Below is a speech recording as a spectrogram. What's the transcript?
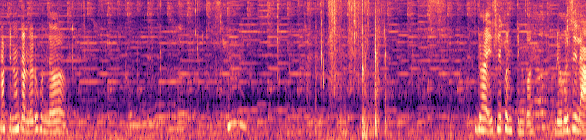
มากินน้ำกันเด้อทุกคนเด้ออืมเดี๋ยวให้ที่เพิ่นกินก่อน เดี๋ยวเพิ่นสิด่า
